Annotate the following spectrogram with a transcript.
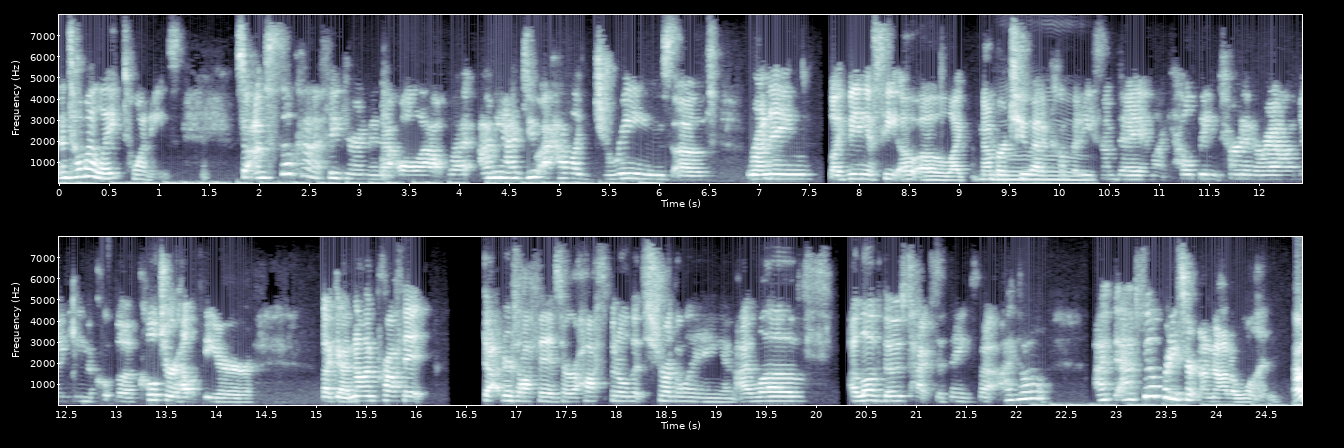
until my late 20s. So I'm still kind of figuring it all out. But I mean, I do, I have like dreams of running, like being a COO, like number two at a Mm. company someday and like helping turn it around, making the, the culture healthier, like a nonprofit doctor's office or a hospital that's struggling and I love I love those types of things but I don't I, I feel pretty certain I'm not a one but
